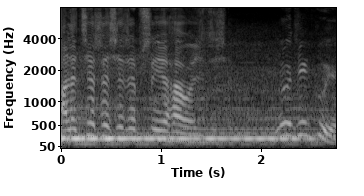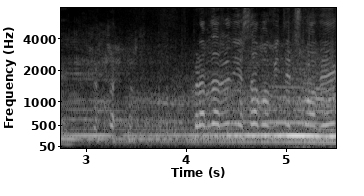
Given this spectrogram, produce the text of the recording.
Ale cieszę się, że przyjechałeś dzisiaj. No dziękuję. Prawda, że niesamowity człowiek?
